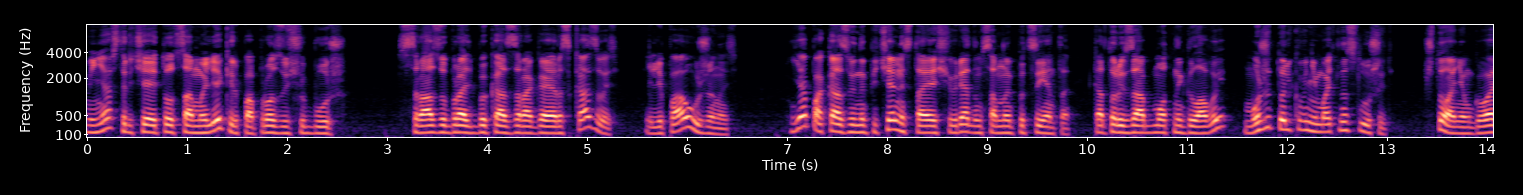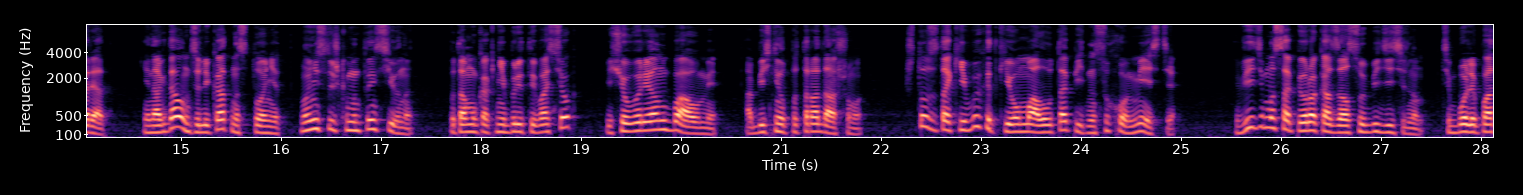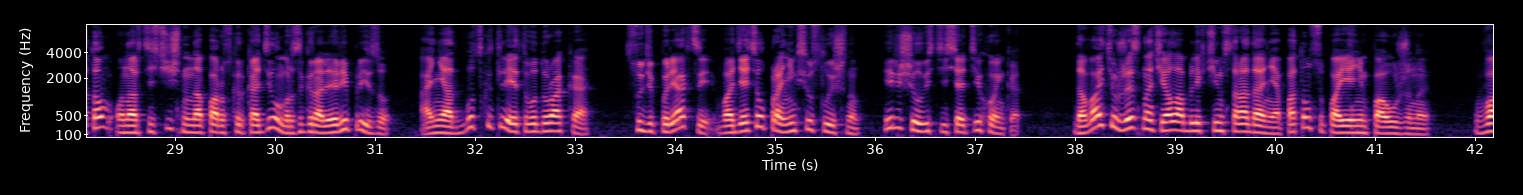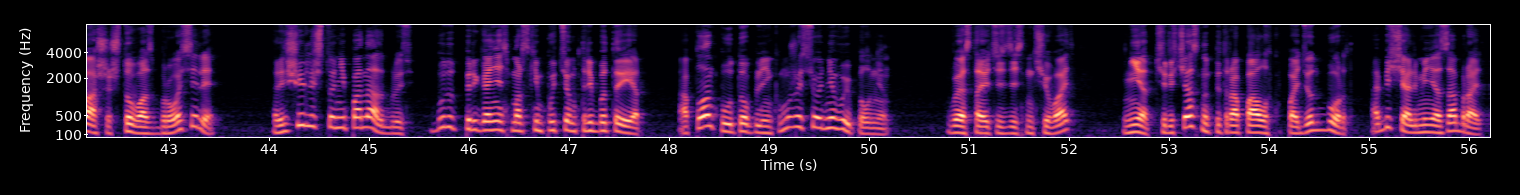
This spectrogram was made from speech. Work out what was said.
Меня встречает тот самый лекарь по прозвищу Бурж. Сразу брать быка за рога и рассказывать? Или поужинать? Я показываю на печально стоящего рядом со мной пациента, который за обмотной головы может только внимательно слушать, что о нем говорят. Иногда он деликатно стонет, но не слишком интенсивно, потому как небритый Васек еще в Орианбауме объяснил пострадавшему, что за такие выходки его мало утопить на сухом месте. Видимо, сапер оказался убедительным, тем более потом он артистично на пару с крокодилом разыграли репризу, а не отбудскать ли этого дурака. Судя по реакции, водятел проникся услышанным и решил вести себя тихонько. Давайте уже сначала облегчим страдания, а потом с упоением поужинаю. Ваши что, вас бросили? Решили, что не понадоблюсь, будут перегонять морским путем 3 БТР, а план по утопленникам уже сегодня выполнен. Вы остаетесь здесь ночевать? Нет, через час на Петропавловку пойдет борт, обещали меня забрать.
